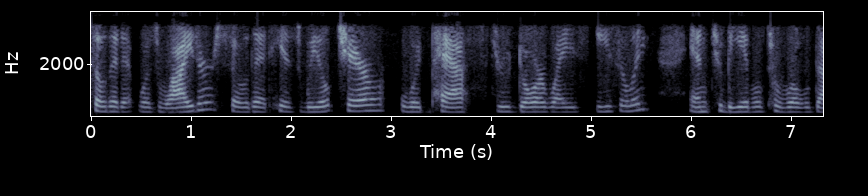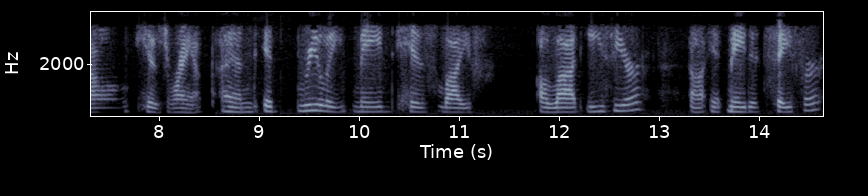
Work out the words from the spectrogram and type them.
so that it was wider so that his wheelchair would pass through doorways easily and to be able to roll down his ramp. And it really made his life a lot easier. Uh, it made it safer.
